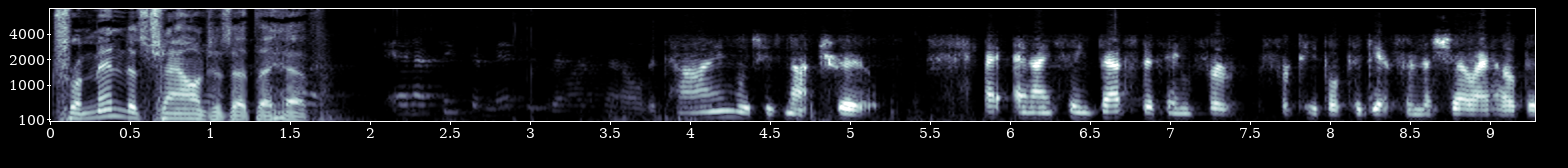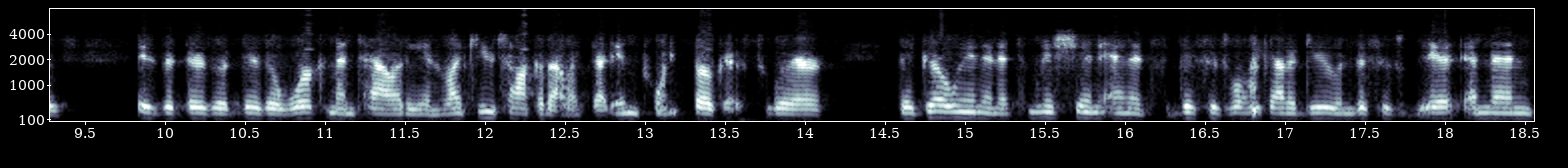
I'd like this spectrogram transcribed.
tremendous challenges that they have time, which is not true. And I think that's the thing for for people to get from the show. I hope is is that there's a there's a work mentality and like you talk about like that endpoint focus where they go in and it's mission and it's this is what we got to do and this is it and then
